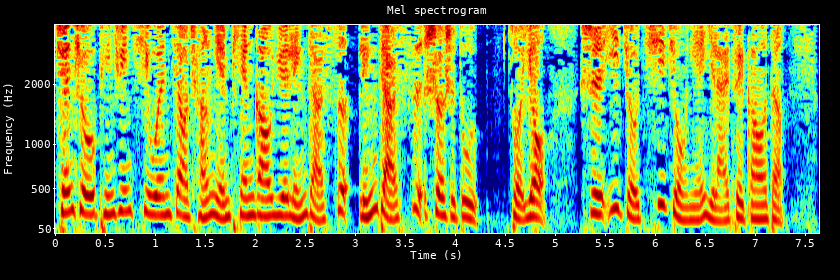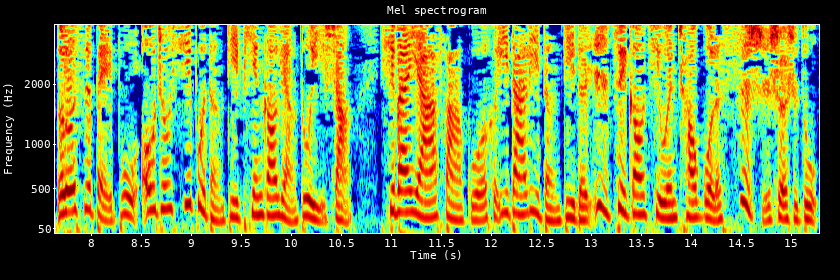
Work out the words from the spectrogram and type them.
全球平均气温较常年偏高约零点四零点四摄氏度。左右是一九七九年以来最高的。俄罗斯北部、欧洲西部等地偏高两度以上。西班牙、法国和意大利等地的日最高气温超过了四十摄氏度。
